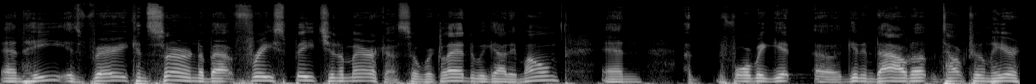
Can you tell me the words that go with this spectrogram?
and he is very concerned about free speech in America. So we're glad that we got him on. And uh, before we get uh, get him dialed up and talk to him here,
